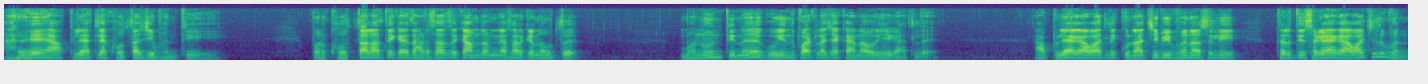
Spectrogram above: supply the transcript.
अरे आपल्यातल्या खोताची भनती पण खोताला ते काय धाडसाचं काम जमण्यासारखं नव्हतं. म्हणून तिनं गोविंद पाटलाच्या कानावर हे घातलं आपल्या गावातली कुणाची बी भन असली तर ती सगळ्या गावाचीच भन.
